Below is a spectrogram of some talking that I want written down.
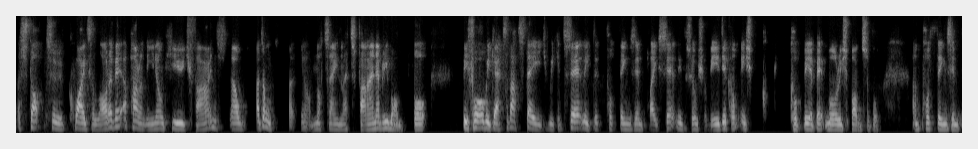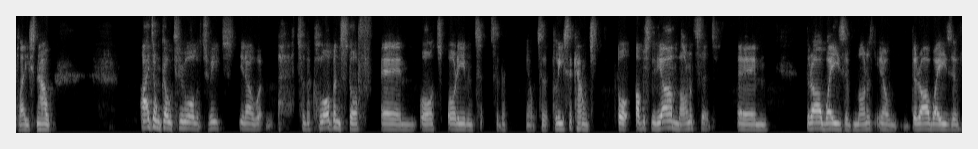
a stop to quite a lot of it. Apparently, you know, huge fines. Now, I don't, you know, I'm not saying let's fine everyone, but before we get to that stage, we could certainly put things in place. Certainly, the social media companies could be a bit more responsible and put things in place. Now, I don't go through all the tweets, you know, to the club and stuff, um, or or even to, to, the you know to the police accounts. But obviously, they are monitored. Um, there are ways of monitor. You know, there are ways of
